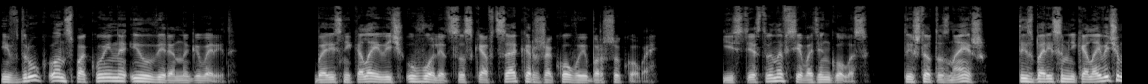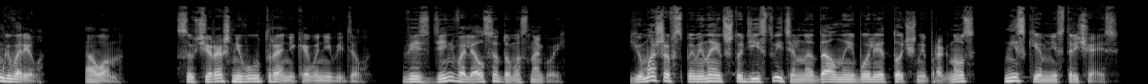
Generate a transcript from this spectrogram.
И вдруг он спокойно и уверенно говорит. Борис Николаевич уволит со Сковца, Коржакова и Барсукова. Естественно, все в один голос. «Ты что-то знаешь? Ты с Борисом Николаевичем говорил?» А он. Со вчерашнего утра никого не видел. Весь день валялся дома с ногой. Юмашев вспоминает, что действительно дал наиболее точный прогноз, ни с кем не встречаясь.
